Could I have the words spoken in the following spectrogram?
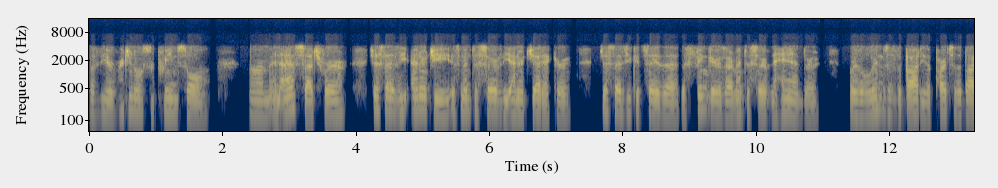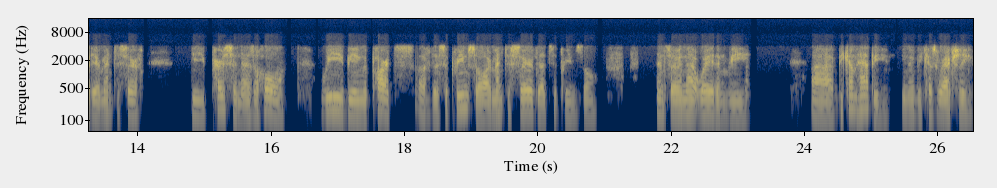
of the original supreme soul. Um, and as such, we're just as the energy is meant to serve the energetic, or just as you could say the, the fingers are meant to serve the hand, or, or the limbs of the body, the parts of the body are meant to serve the person as a whole. We, being the parts of the Supreme Soul, are meant to serve that Supreme Soul. And so, in that way, then we uh, become happy, you know, because we're actually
